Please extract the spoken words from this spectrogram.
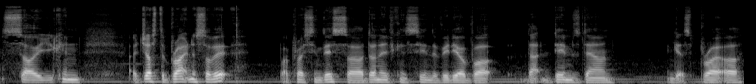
So you can adjust the brightness of it by pressing this. So I don't know if you can see in the video, but that dims down and gets brighter.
